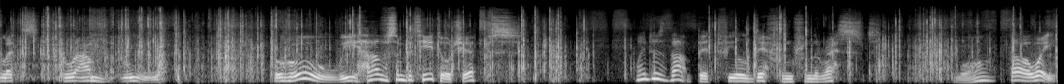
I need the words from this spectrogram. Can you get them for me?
let's grab... Ooh. Ooh, we have some potato chips. Why does that bit feel different from the rest? What? Oh, wait.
